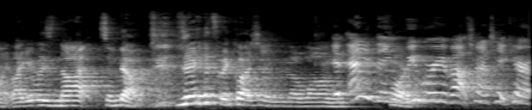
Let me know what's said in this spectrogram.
point. Like it was not. So no, to answer the question in the long. if anything, form. we worry about trying to take care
